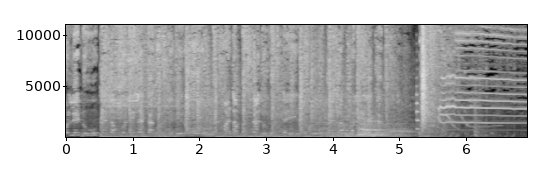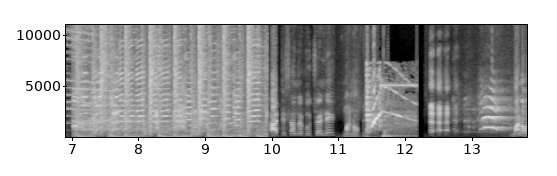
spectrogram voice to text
పుల్లి నువ్వు పెద్ద పుల్లి లెక్క కొట్టిదిరో మన బట్టలు ఉంటాయి నువ్వు పెద్ద పుల్లి లెక్క ఆర్టిస్ట్ అందరు కూర్చోండి. మనం మనం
